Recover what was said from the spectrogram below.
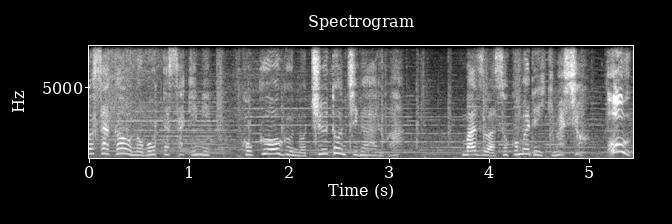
の坂を登った先に北欧軍の駐屯地があるわ。まずはそこまで行きましょう。おう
